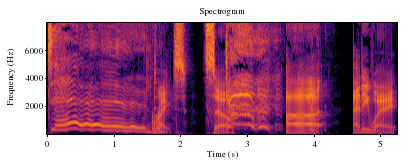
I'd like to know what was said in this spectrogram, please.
dead. Right. So, uh, anyway,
